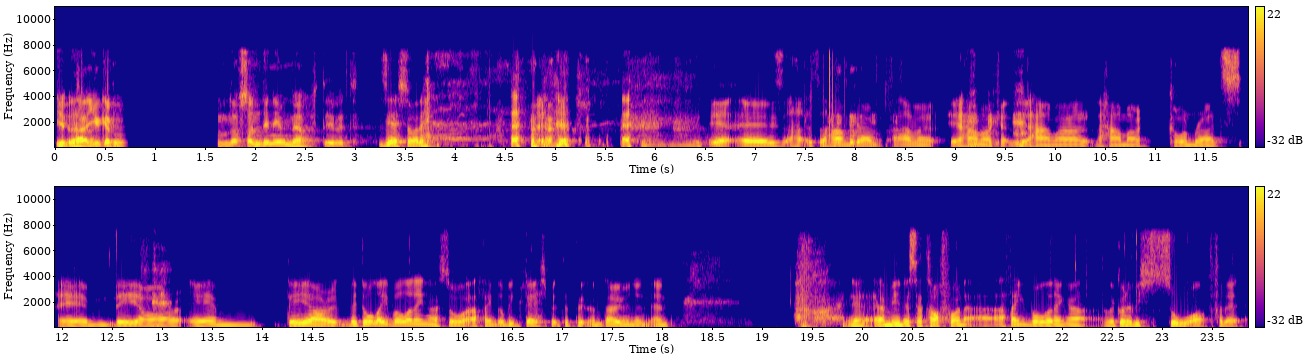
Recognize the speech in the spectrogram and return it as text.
Yeah, you give the Sunday name there, David. Yeah, sorry. yeah, uh, it's, a, it's a Hammer, Hammer, yeah, Hammer, the Hammer, the Hammer comrades. Um, they are, um, they are, they don't like Vålerenga, so I think they'll be desperate to put them down. And, and yeah, I mean, it's a tough one. I think Vålerenga, they're going to be so up for it.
